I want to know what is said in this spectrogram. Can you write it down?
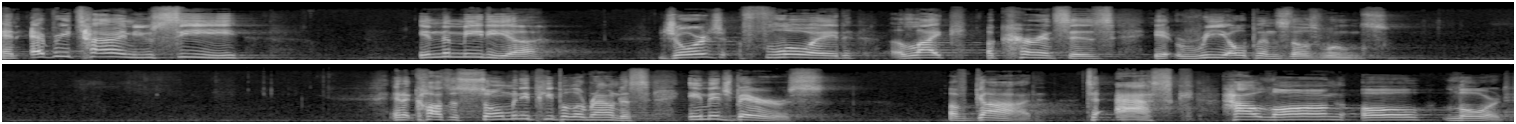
And every time you see in the media George Floyd like occurrences, it reopens those wounds. And it causes so many people around us, image bearers of God, to ask, How long, O Lord?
